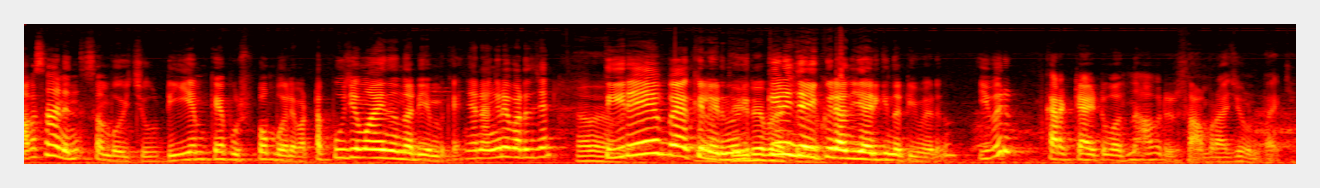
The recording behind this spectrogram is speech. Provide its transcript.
അവസാനം എന്ത് സംഭവിച്ചു? ഡി എം കെ പുഷ്പം പോലെ വട്ടപൂജ്യമായി നിന്ന ഡി എം കെ ഞാൻ അങ്ങനെ പറഞ്ഞാൽ തീരെ ബാക്കിലായിരുന്നു. ഒരിക്കലും ജയിക്കില്ല എന്ന് വിചാരിക്കുന്ന ടീമായിരുന്നു. ഇവർ കറക്റ്റായിട്ട് വന്ന് അവരൊരു സാമ്രാജ്യം ഉണ്ടാക്കി.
